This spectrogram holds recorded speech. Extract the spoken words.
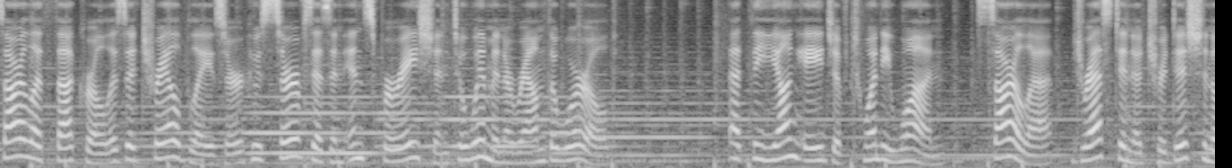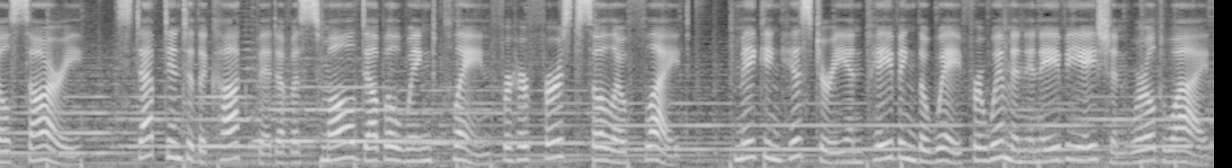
Sarla Thukral is a trailblazer who serves as an inspiration to women around the world. At the young age of 21, Sarla, dressed in a traditional sari, stepped into the cockpit of a small double-winged plane for her first solo flight, making history and paving the way for women in aviation worldwide.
